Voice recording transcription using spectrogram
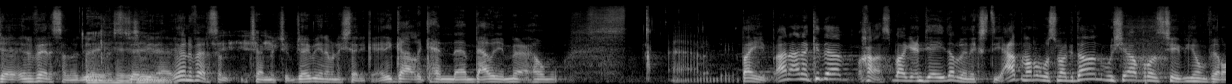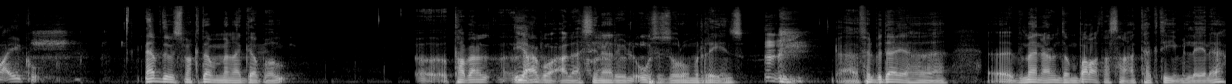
Universal مدري إيه، Universe إيه، جايبينه جايبينه. Universal Championship جايبينه من الشركة. يعني قال لك إحنا متعاونين معهم. طيب أنا أنا كذا خلاص باقي عندي اي دبليو انكس تي عطنا رو سماك داون وش أبرز شيء فيهم في رأيك. نبدأ ب SmackDown من قبل. طبعا لعبوا على سيناريو ال Usos ورومان رينز. آه، في البداية آه، بما أن عندهم مباراة أصلا على ال tag team الليلة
